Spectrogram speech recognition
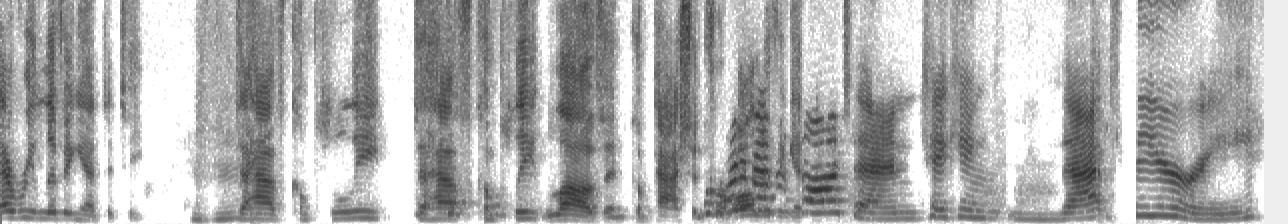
every living entity, mm-hmm. to have complete to have complete love and compassion well, for all living. Thought then taking that theory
